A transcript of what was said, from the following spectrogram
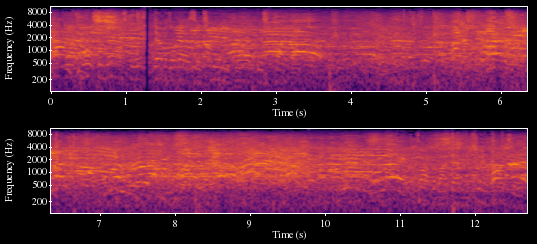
Hagler close to master it. Nevertheless, it's really hard this fight. Talk about that between boxers.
